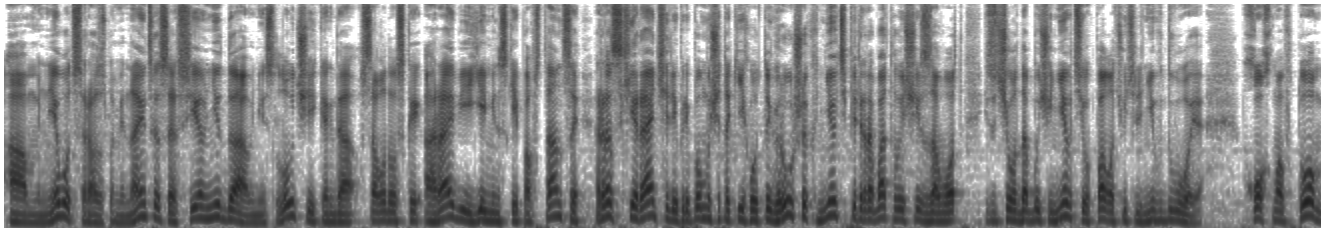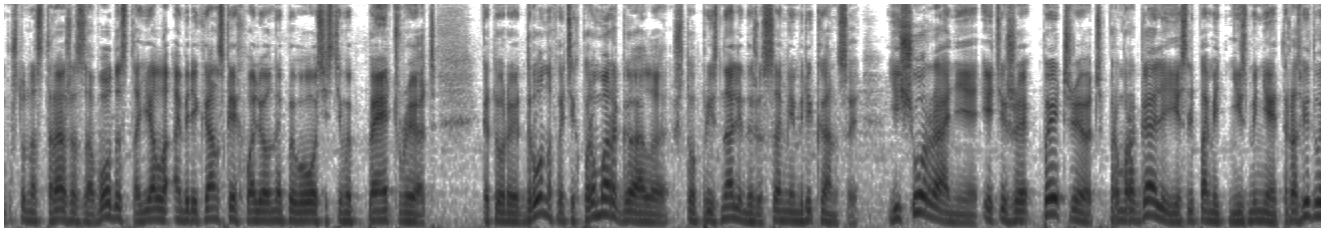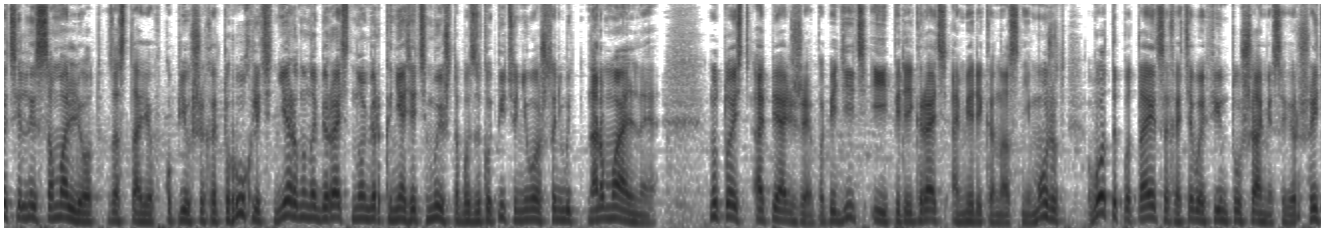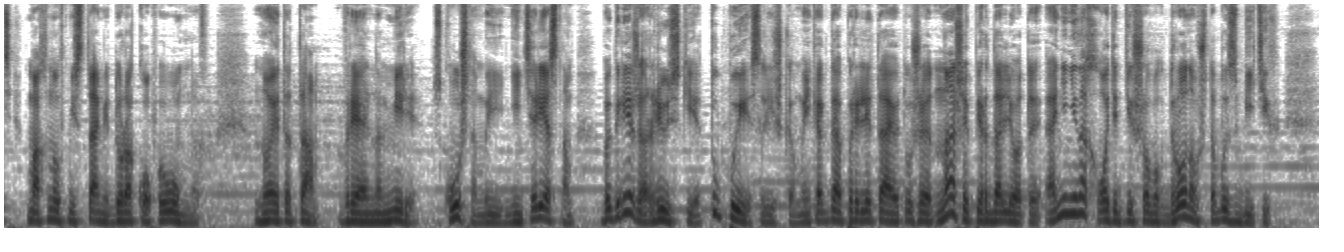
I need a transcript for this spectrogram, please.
А мне вот сразу вспоминается совсем недавний случай, когда в Саудовской Аравии йеменские повстанцы расхерачили при помощи таких вот игрушек нефтеперерабатывающий завод, из-за чего добыча нефти упала чуть ли не вдвое. Хохма в том, что на страже завода стояла американская хваленая ПВО системы Patriot – которые дронов этих проморгало, что признали даже сами американцы. Еще ранее эти же Patriot проморгали, если память не изменяет, разведывательный самолет, заставив купивших эту рухлить нервно набирать номер князя тьмы, чтобы закупить у него что-нибудь нормальное. Ну то есть, опять же, победить и переиграть Америка нас не может, вот и пытается хотя бы финт ушами совершить, махнув местами дураков и умных. Но это там, в реальном мире, скучном и неинтересном. В игре же русские тупые слишком, и когда прилетают уже наши пердолеты, они не находят дешевых дронов, чтобы сбить их.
